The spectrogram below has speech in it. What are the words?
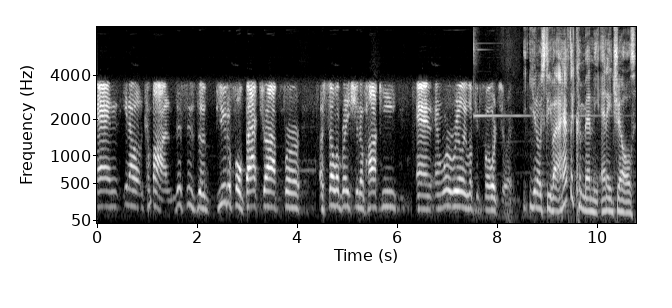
And you know, come on, this is the beautiful backdrop for a celebration of hockey and and we're really looking forward to it. You know, Steve, I have to commend the NHL's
